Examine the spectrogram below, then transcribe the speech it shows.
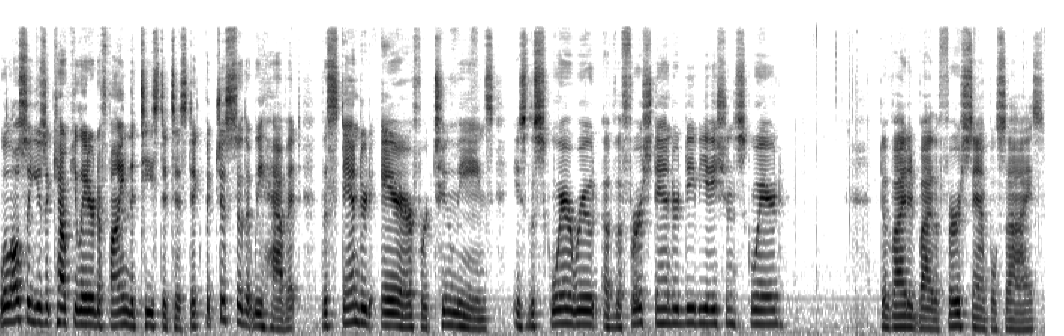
We'll also use a calculator to find the t-statistic, but just so that we have it, the standard error for two means is the square root of the first standard deviation squared divided by the first sample size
